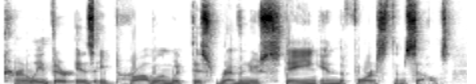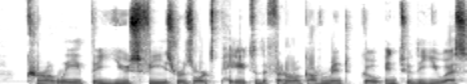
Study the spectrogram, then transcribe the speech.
currently there is a problem with this revenue staying in the forests themselves. Currently, the use fees resorts pay to the federal government go into the US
